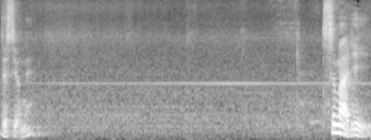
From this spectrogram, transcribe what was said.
ですよね。つまり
